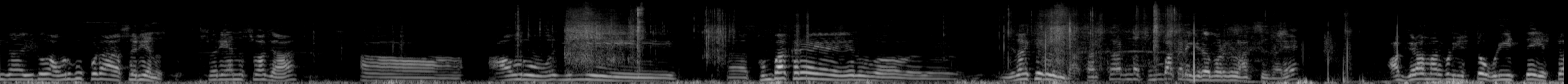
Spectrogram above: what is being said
ಈಗ ಇದು ಅವ್ರಿಗೂ ಕೂಡ ಸರಿ ಅನ್ನಿಸ್ತು. ಸರಿ ಅನ್ನಿಸುವಾಗ ಅವರು ಇಲ್ಲಿ ತುಂಬ ಕಡೆ ಏನು ಇಲಾಖೆಗಳಿಂದ, ಸರ್ಕಾರದಿಂದ ತುಂಬ ಕಡೆ ಗಿಡ ಮರಗಳು ಹಾಕ್ಸಿದ್ದಾರೆ. ಆ ಗಿಡ ಮರಗಳು ಎಷ್ಟೋ ಉಳಿಯುತ್ತೆ ಎಷ್ಟೋ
